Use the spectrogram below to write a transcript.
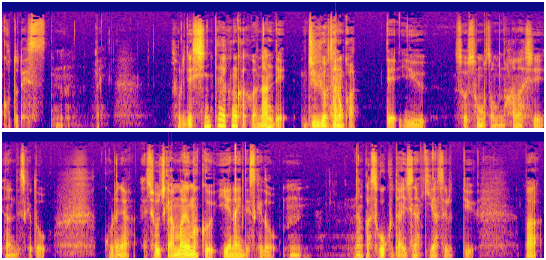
ことです。うん。それで身体感覚が何で重要なのかっていうそそもそもの話なんですけどこれね正直あんまりうまく言えないんですけど、うん、なんかすごく大事な気がするっていう。まあ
